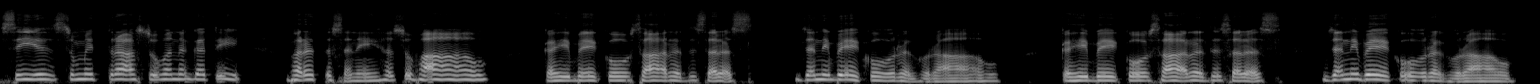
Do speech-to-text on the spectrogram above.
सिय सुमित्रा सुवन गति, भरत स्नेह सुभाव। कहिबे को सारद सरस, जनिबे को रघुराव। कहिबे को सारद सरस, जनिबे को रघुराव।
